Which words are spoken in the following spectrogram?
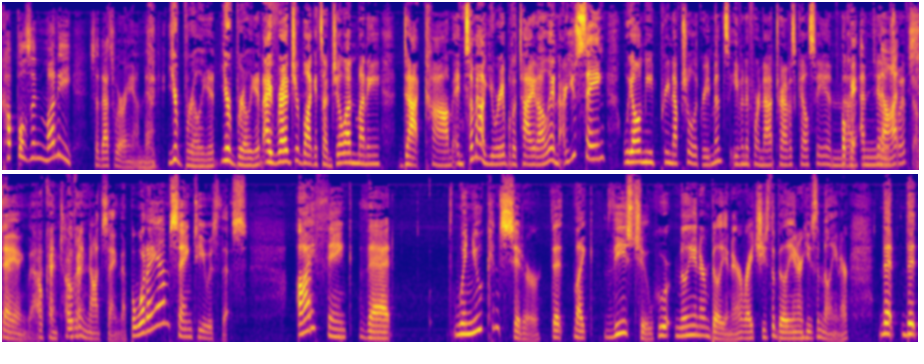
couples and money. So that's where I am, man. You're brilliant. You're brilliant. I read your blog. It's on jillonmoney.com. And somehow you were able to tie it all in. Are you saying we all need prenuptial agreements, even if we're not Travis Kelce and uh, Okay, I'm Taylor not Swift? Okay. saying that. Okay. I'm totally okay. not saying that. But what I am saying to you is this I think that when you consider that like these two who are millionaire and billionaire, right? She's the billionaire, he's the millionaire. That that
